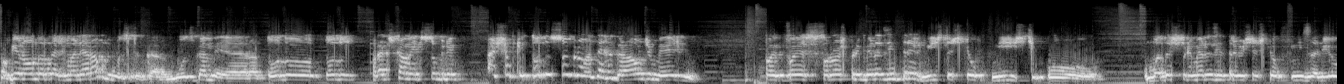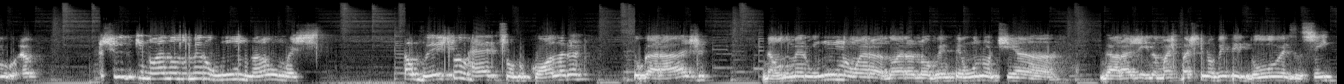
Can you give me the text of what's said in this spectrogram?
O Gnome da Tasmania era música, cara. Música mesmo. Era todo, todo. praticamente sobre. Acho que tudo sobre o underground mesmo. Foi, foi, foram as primeiras entrevistas que eu fiz, tipo. Uma das primeiras entrevistas que eu fiz ali, eu, eu acho que não é no número um, não, mas Talvez foi o Redson do Cólera, do Garage. Não, número 1 um não era, não era 91, não tinha garagem ainda mais, acho que 92, assim.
